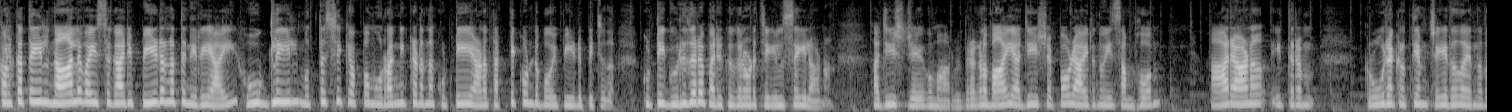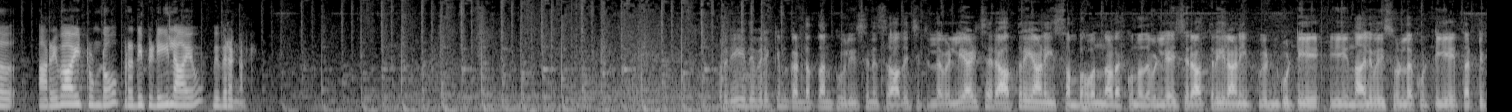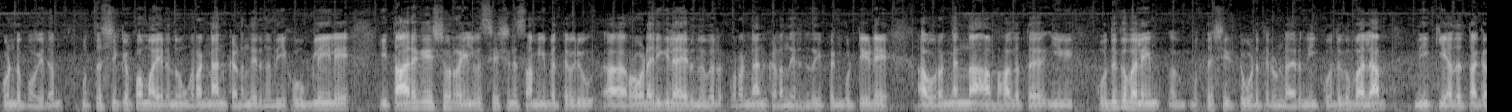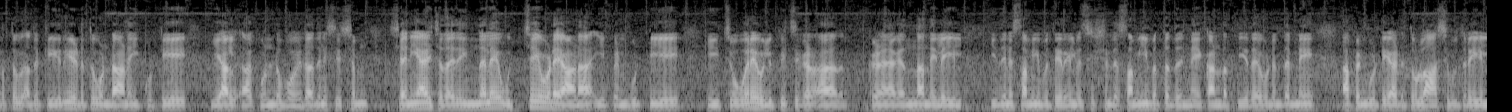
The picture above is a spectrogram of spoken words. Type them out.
കൊൽക്കത്തയിൽ നാല് വയസ്സുകാരി പീഡനത്തിനിരയായി ഹൂഗ്ലിയിൽ മുത്തശ്ശിക്കൊപ്പം ഉറങ്ങിക്കിടന്ന കുട്ടിയെയാണ് തട്ടിക്കൊണ്ടുപോയി പീഡിപ്പിച്ചത്. കുട്ടി ഗുരുതര പരിക്കുകളോടെ ചികിത്സയിലാണ്. അജീഷ് ജയകുമാർ വിവരങ്ങളുമായി അജീഷ് എപ്പോഴായിരുന്നു ഈ സംഭവം? ആരാണ് ഇത്തരം ക്രൂരകൃത്യം ചെയ്തത് എന്നത് അറിവായിട്ടുണ്ടോ? പ്രതി പിടിയിലായോ? വിവരങ്ങൾ. പ്രതിയെ ഇതുവരയ്ക്കും കണ്ടെത്താൻ പോലീസിന് സാധിച്ചിട്ടില്ല. വെള്ളിയാഴ്ച രാത്രിയാണ് ഈ സംഭവം നടക്കുന്നത്. വെള്ളിയാഴ്ച രാത്രിയിലാണ് ഈ പെൺകുട്ടിയെ ഈ നാല് വയസ്സുള്ള കുട്ടിയെ തട്ടിക്കൊണ്ടുപോയത്. മുത്തശ്ശിക്കൊപ്പമായിരുന്നു ഉറങ്ങാൻ കടന്നിരുന്നത്. ഈ ഹൂഗ്ലിയിലെ ഈ താരകേശ്വർ റെയിൽവേ സ്റ്റേഷന് സമീപത്തെ ഒരു റോഡരികിലായിരുന്നു ഇവർ ഉറങ്ങാൻ കടന്നിരുന്നത്. ഈ പെൺകുട്ടിയുടെ ഉറങ്ങുന്ന ആ ഭാഗത്ത് ഈ കൊതുക് വലയും മുത്തശ്ശി ഇട്ടുകൊടുത്തിട്ടുണ്ടായിരുന്നു ഈ കൊതുക് വല നീക്കി അത് തകർത്ത് അത് കീറിയെടുത്തുകൊണ്ടാണ് ഈ കുട്ടിയെ ഇയാൾ കൊണ്ടുപോയത്. അതിനുശേഷം ശനിയാഴ്ച അതായത് ഇന്നലെ ഉച്ചയോടെയാണ് ഈ പെൺകുട്ടിയെ ഈ ചോര ഒലിപ്പിച്ച് എന്ന നിലയിൽ ഇതിന് സമീപത്ത് റെയിൽവേ സ്റ്റേഷന്റെ സമീപത്ത് തന്നെ കണ്ടെത്തിയത്. ഉടൻ തന്നെ ആ പെൺകുട്ടിയെ അടുത്തുള്ള ആശുപത്രിയിൽ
